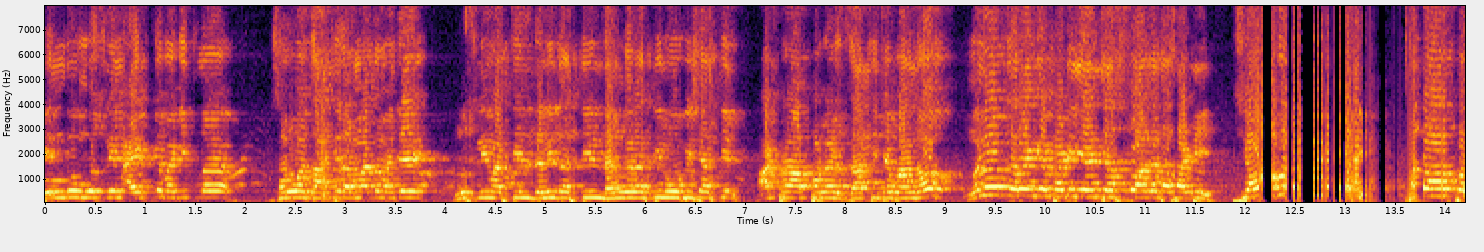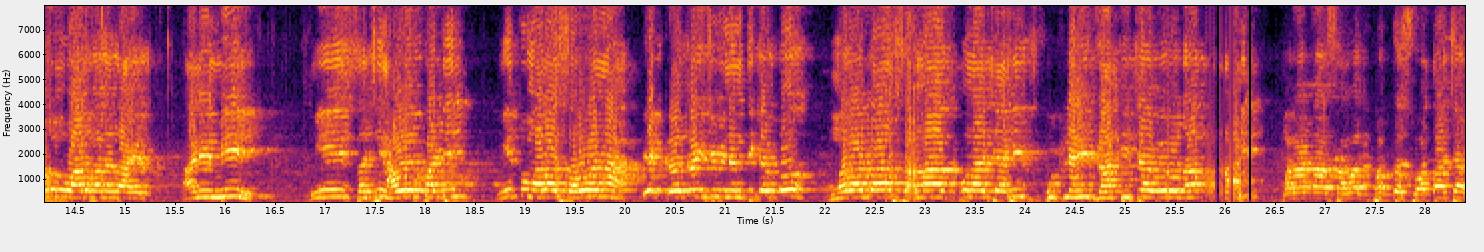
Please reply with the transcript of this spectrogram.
हिंदू मुस्लिम ऐक्य बघितलं. सर्व जाती धर्माचं म्हणजे मुस्लिम असतील दलित असतील धनगर असतील ओबीसी असतील अठरा पगड जातीचे बांधव. मनोज तरंगे पाटील यांच्या स्वागतासाठी. आणि मी मी सचिन हावळे पाटील मी तुम्हाला सर्वांना एक कळकळीची विनंती करतो मराठा समाज कुणाच्याही कुठल्याही जातीच्या विरोधात नाही. मराठा समाज फक्त स्वतःच्या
